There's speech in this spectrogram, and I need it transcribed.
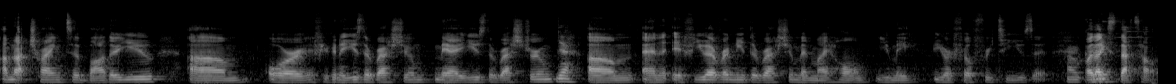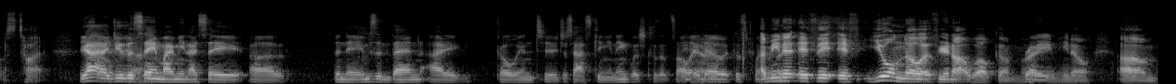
I'm not trying to bother you. Um, or if you're going to use the restroom, may I use the restroom? Yeah. Um, and if you ever need the restroom in my home, you may you are feel free to use it. Or Okay. like that's how it was taught. Yeah, So, I do the same. I mean, I say uh, the names and then I go into just asking in English because that's all I know at this point. I mean, but- if it, if you'll know if you're not welcome. I Right. mean, you know, um,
